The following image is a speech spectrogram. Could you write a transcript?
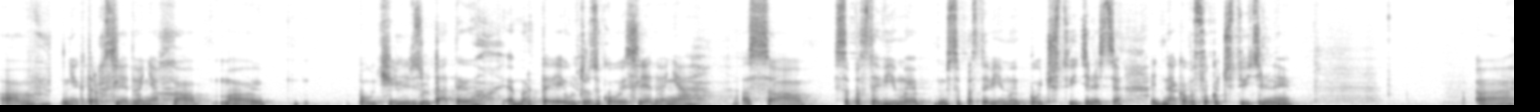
Э, в некоторых исследованиях э, получили результаты МРТ и ультразвукового исследования с сопоставимые, сопоставимые по чувствительности, одинаково высокочувствительные. А,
